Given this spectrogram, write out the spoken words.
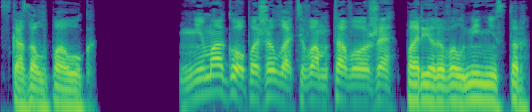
сказал паук. Не могу пожелать вам того же, парировал министр.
